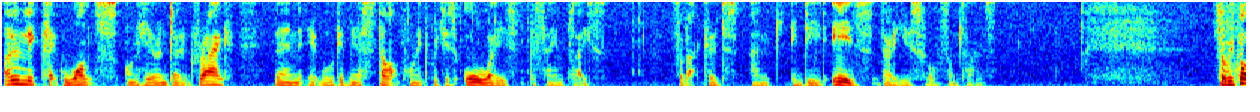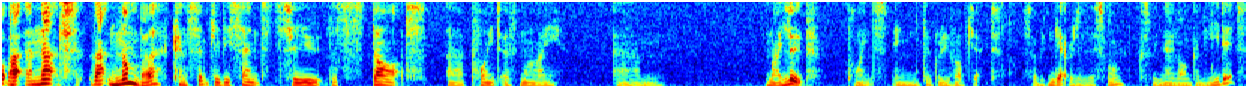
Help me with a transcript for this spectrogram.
only click once on here and don't drag, then it will give me a start point which is always the same place. So that could, and indeed is, very useful sometimes. So we've got that, and that, that number can simply be sent to the start uh, point of my, um, my loop points in the Groove object. So we can get rid of this one because we no longer need it.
